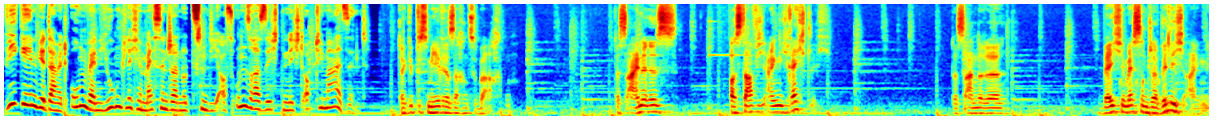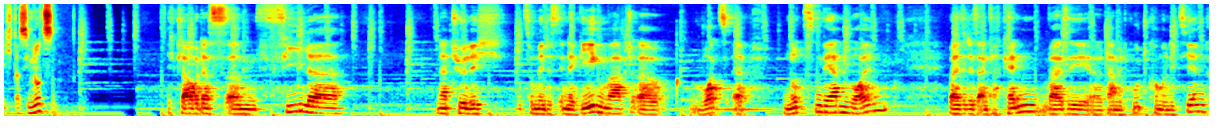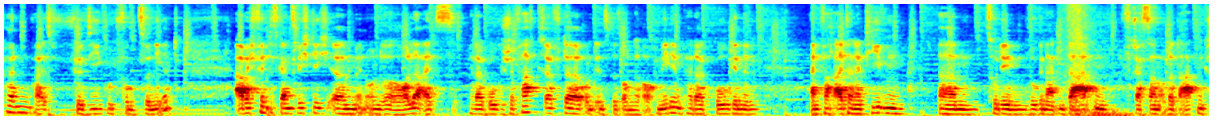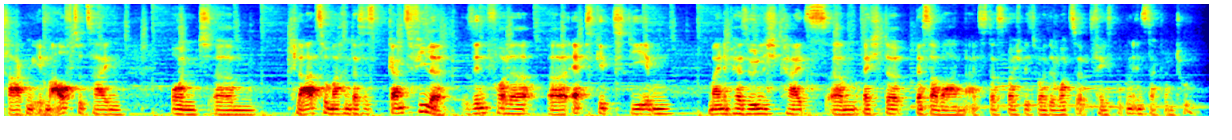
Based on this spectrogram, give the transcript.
Wie gehen wir damit um, wenn Jugendliche Messenger nutzen, die aus unserer Sicht nicht optimal sind? Da gibt es mehrere Sachen zu beachten. Das eine ist, was darf ich eigentlich rechtlich? Das andere, welche Messenger will ich eigentlich, dass sie nutzen? Ich glaube, dass ähm, viele natürlich zumindest in der Gegenwart äh, WhatsApp nutzen werden wollen, weil sie das einfach kennen, weil sie äh, damit gut kommunizieren können, weil es für sie gut funktioniert. Aber ich finde es ganz wichtig, ähm, in unserer Rolle als pädagogische Fachkräfte und insbesondere auch Medienpädagoginnen einfach Alternativen ähm, zu den sogenannten Datenfressern oder Datenkraken eben aufzuzeigen und ähm, klar zu machen, dass es ganz viele sinnvolle äh, Apps gibt, die eben meine Persönlichkeitsrechte besser wahren, als das beispielsweise WhatsApp, Facebook und Instagram tun.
